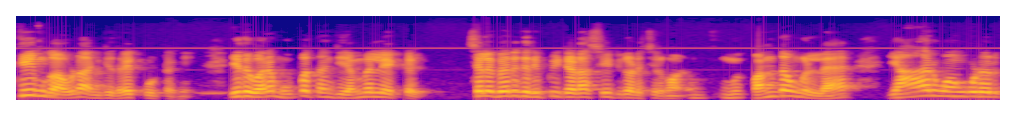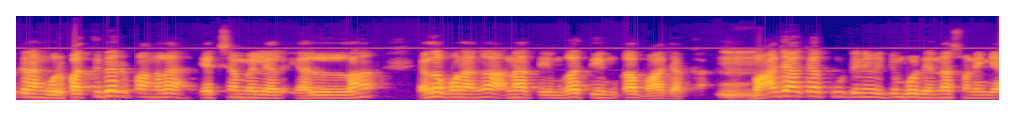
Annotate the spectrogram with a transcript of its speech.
திமுகவோட அஞ்சு தடவை கூட்டணி. இதுவரை முப்பத்தஞ்சு எம்எல்ஏக்கள் சில பேருக்கு ரிப்பீட்டடா சீட்டு கிடைச்சிருக்கும். ம், வந்தவங்கல்ல யாரும் அவங்க கூட இருக்கிறாங்க? ஒரு பத்து பேர் இருப்பாங்களா? எக்ஸ் எம்எல்ஏ எல்லாம் எங்க போனாங்க? அண்ணா திமுக திமுக பாஜக. பாஜக கூட்டணி வைக்கும்போது என்ன சொன்னீங்க?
